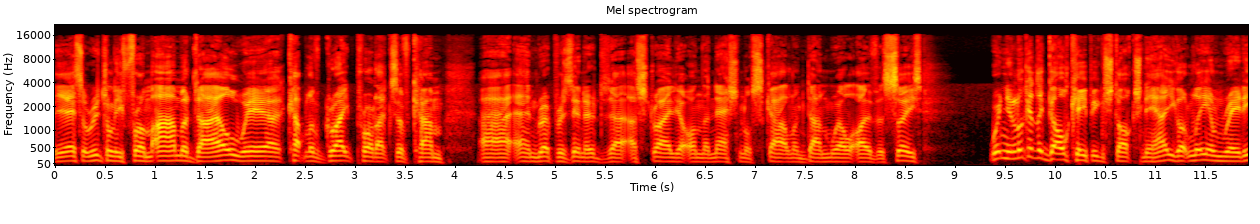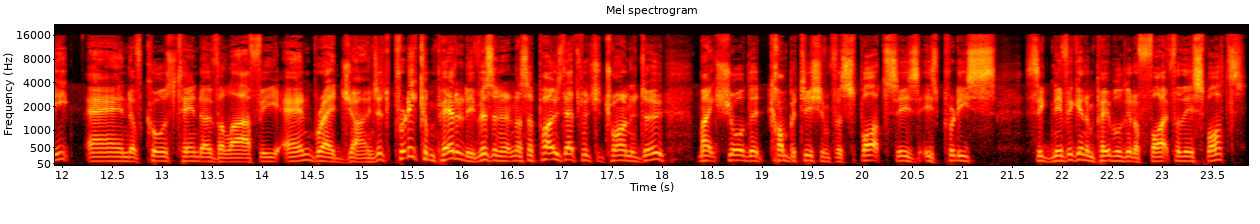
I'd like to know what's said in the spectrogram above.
Yes, originally from Armadale, where a couple of great products have come uh, and represented uh, Australia on the national scale and done well overseas. When you look at the goalkeeping stocks now, you've got Liam Reddy and, of course, Tando Velaphi and Brad Jones. It's pretty competitive, isn't it? And I suppose that's what you're trying to do make sure that competition for spots is, is pretty significant and people are going to fight for their spots.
